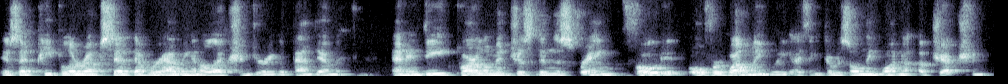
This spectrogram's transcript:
is that people are upset that we're having an election during a pandemic. And indeed, Parliament just in the spring voted overwhelmingly. I think there was only one objection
